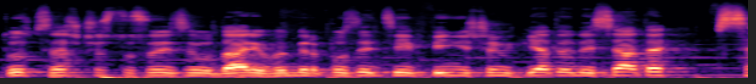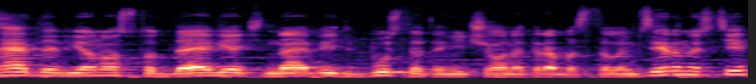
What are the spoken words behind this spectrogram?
тут все, що стосується ударів, вибір позиції, фінішинг 50, все 99, навіть бустити нічого не треба стилем зірності,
